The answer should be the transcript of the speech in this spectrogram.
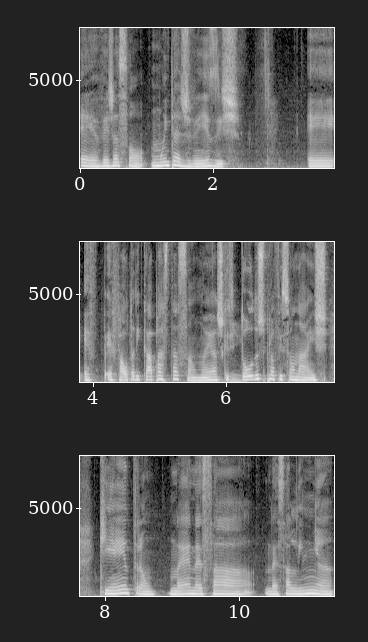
É, veja só, muitas vezes é, é, é, falta de capacitação, não é? Acho que Sim. todos os profissionais que entram né, nessa, nessa linha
